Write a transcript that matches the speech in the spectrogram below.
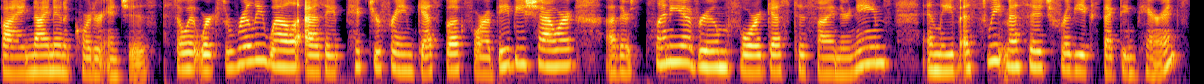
by nine and a quarter inches. So it works really well as a picture frame guest book for a baby shower. Uh, there's plenty of room for guests to sign their names and leave a sweet message for the expecting parents.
